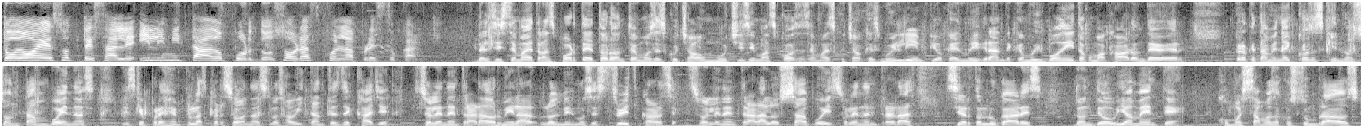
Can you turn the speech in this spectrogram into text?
todo eso te sale ilimitado por dos horas con la Presto Car. Del sistema de transporte de Toronto hemos escuchado muchísimas cosas. Hemos escuchado que es muy limpio, que es muy grande, que es muy bonito, como acabaron de ver, pero que también hay cosas que no son tan buenas. Y es que, por ejemplo, las personas, los habitantes de calle, suelen entrar a dormir a los mismos streetcars, suelen entrar a los subways, suelen entrar a ciertos lugares donde obviamente, como estamos acostumbrados,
